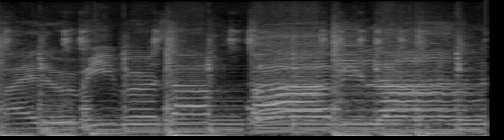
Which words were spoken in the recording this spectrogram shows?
By the rivers of Babylon,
